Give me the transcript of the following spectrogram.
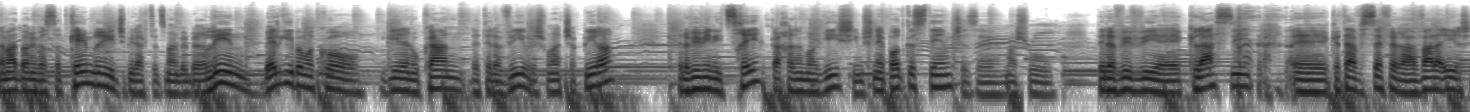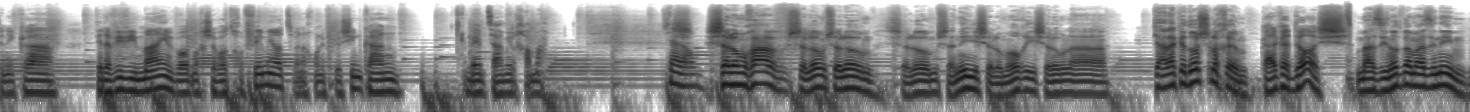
למד באוניברסיטת קיימברידג', בילה קצת זמן בברלין, בלגי במקור, הגיע אלינו כאן, לתל אביב, לשכונת שפירא. תל אביבי נצחי, ככה זה מרגיש, עם שני פודקאסטים, שזה משהו תל אביבי אה, קלאסי. אה, כתב ספר אהבה לעיר שנקרא תל אביבי מים ועוד מחשבות חופימיות, ואנחנו נפגשים כאן באמצע המלחמה. שלום. שלום רב, שלום, שלום. שלום שני, שלום אורי, שלום לקהל הקדוש שלכם, קהל קדוש, מאזינות והמאזינים.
